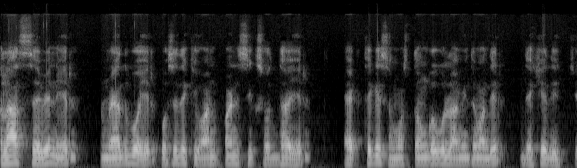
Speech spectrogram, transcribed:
ক্লাস সেভেনের ম্যাথ বইয়ের কোষে দেখি ওয়ান পয়েন্ট সিক্স অধ্যায়ের এক থেকে সমস্ত অঙ্কগুলো আমি তোমাদের দেখিয়ে দিচ্ছি।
